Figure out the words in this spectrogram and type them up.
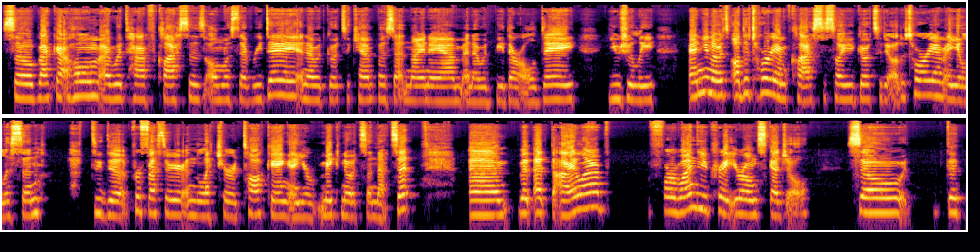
So back at home, I would have classes almost every day, and I would go to campus at nine a.m. and I would be there all day, usually. And you know, it's auditorium classes, so you go to the auditorium and you listen to the professor and the lecturer talking and you make notes and that's it. Um, but at the iLab, for one, you create your own schedule. So the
